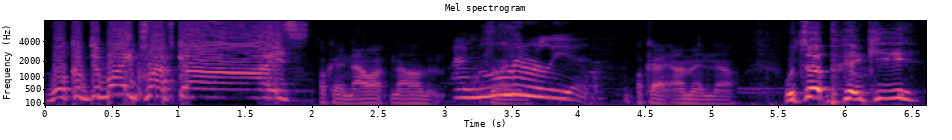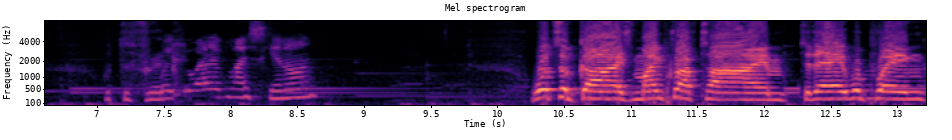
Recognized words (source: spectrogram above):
Welcome to Minecraft, guys! Okay, now, I- now I'm. in. I'm joining. literally in. Okay, I'm in now. What's up, Pinky? What the frick? Wait, do I have my skin on? What's up, guys? Minecraft time. Today we're playing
